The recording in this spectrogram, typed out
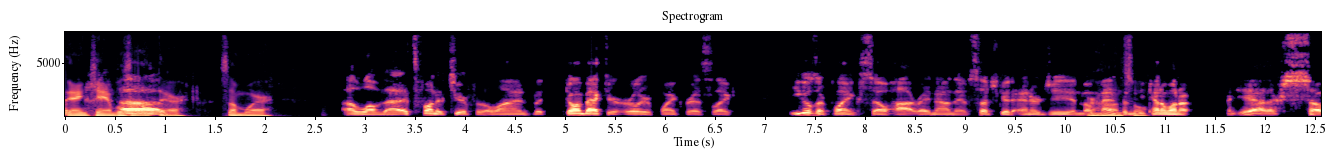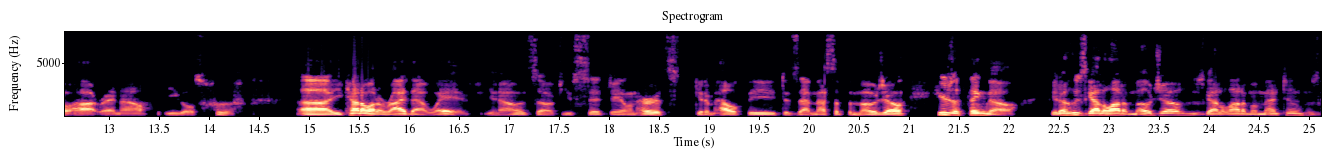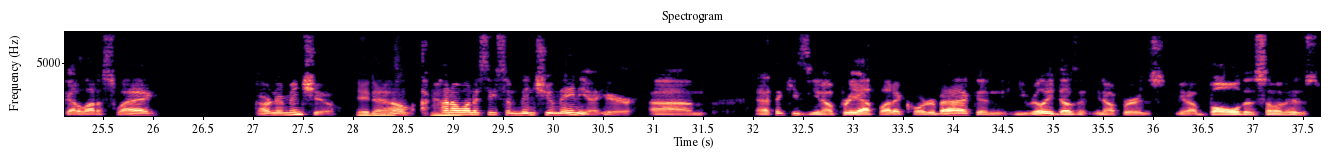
Dan Campbell's out Uh, there somewhere. I love that. It's fun to cheer for the Lions. But going back to your earlier point, Chris, like Eagles are playing so hot right now, and they have such good energy and momentum. You kind of want to, yeah, they're so hot right now. Eagles, uh, you kind of want to ride that wave, you know. And so if you sit Jalen Hurts, get him healthy, does that mess up the mojo? Here's the thing, though. You know who's got a lot of mojo? Who's got a lot of momentum? Who's got a lot of swag? Gardner Minshew. He You know, I kind of want to see some Minshew mania here. Um, and I think he's, you know, pretty athletic quarterback, and he really doesn't, you know, for as you know bold as some of his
